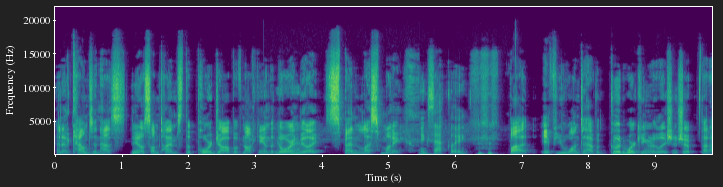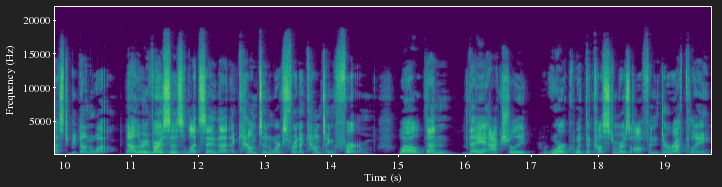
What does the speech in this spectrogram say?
And an accountant has, you know, sometimes the poor job of knocking on the door mm -hmm. and be like, spend less money. Exactly. But if you want to have a good working relationship, that has to be done well. Now, the reverse is let's say that accountant works for an accounting firm. Well, then they actually work with the customers often directly,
